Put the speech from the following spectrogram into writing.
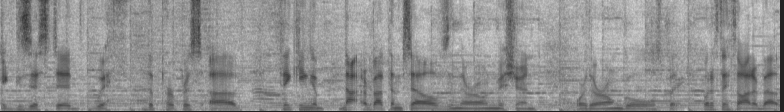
existed with the purpose of thinking not about themselves and their own mission or their own goals, but what if they thought about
